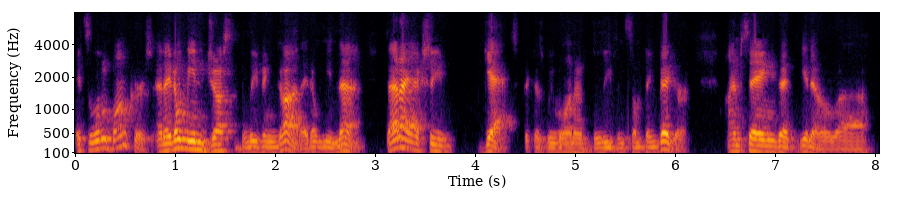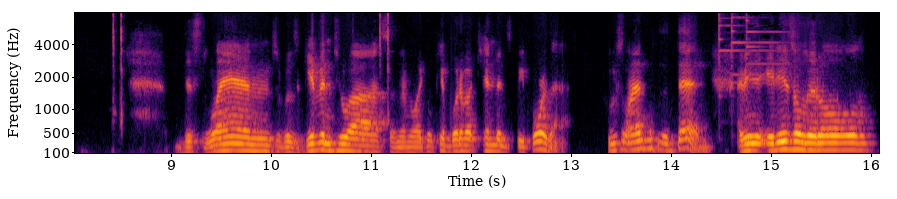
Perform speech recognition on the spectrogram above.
it's a little bonkers, and I don't mean just believing God. I don't mean that. That I actually get because we want to believe in something bigger. I'm saying that you know uh, this land was given to us, and I'm like, okay, what about ten minutes before that? Whose land was it then? I mean, it is a little.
